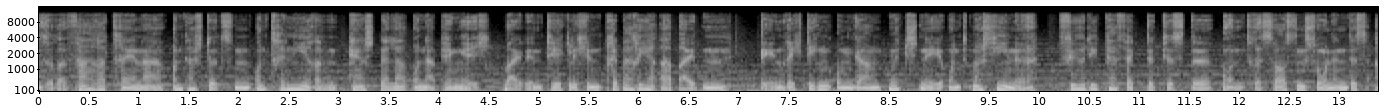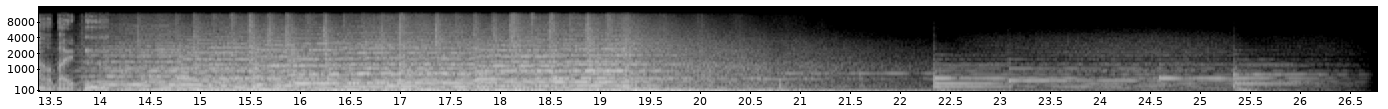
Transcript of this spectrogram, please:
Unsere Fahrradtrainer unterstützen und trainieren herstellerunabhängig bei den täglichen Präparierarbeiten den richtigen Umgang mit Schnee und Maschine für die perfekte Piste und ressourcenschonendes Arbeiten.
